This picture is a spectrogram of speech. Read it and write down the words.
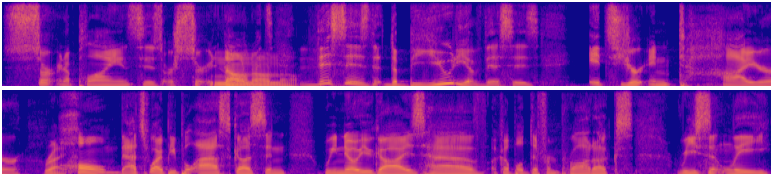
certain appliances or certain No, no, elements. no. This is the beauty of this is it's your entire Right. home. That's why people ask us, and we know you guys have a couple of different products. Recently,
